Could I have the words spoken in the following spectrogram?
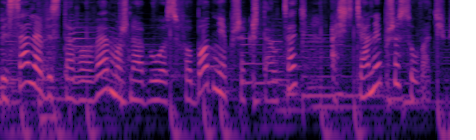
By sale wystawowe można było swobodnie przekształcać, a ściany przesuwać.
